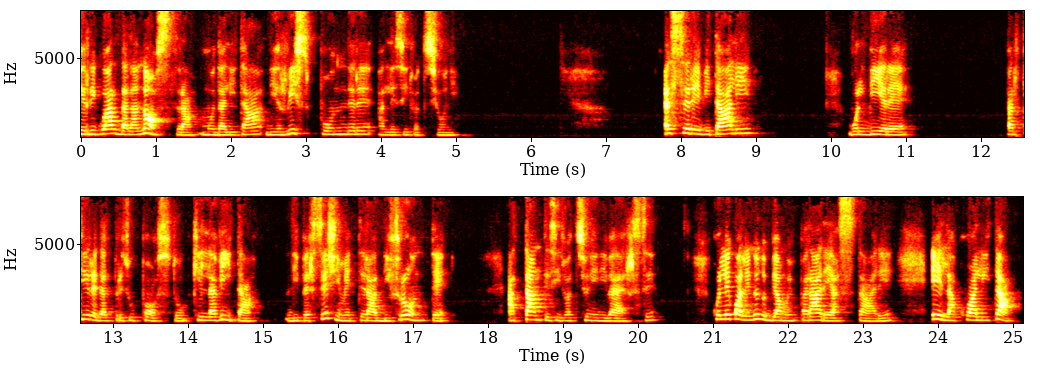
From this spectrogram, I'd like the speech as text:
che riguarda la nostra modalità di rispondere alle situazioni. Essere vitali vuol dire partire dal presupposto che la vita di per sé ci metterà di fronte a tante situazioni diverse, con le quali noi dobbiamo imparare a stare e la qualità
